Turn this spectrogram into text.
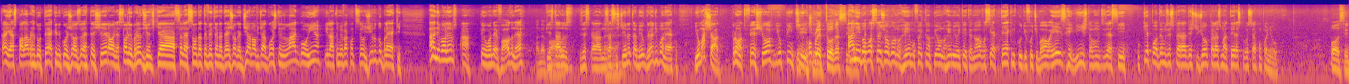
Tá aí as palavras do técnico Josué Teixeira. Olha, só lembrando, gente, que a seleção da TV Antena 10 joga dia 9 de agosto em Lagoinha e lá também vai acontecer o Giro do Black. Aníbal Lemos, ah, tem o Anevaldo, né? Anevaldo. Que está nos, uh, nos é. assistindo e também o grande boneco. E o Machado. Pronto, fechou. E o Pintinho. Completou, né, sim. Aníbal, você jogou no Remo, foi campeão no Remo em 89, você é técnico de futebol, ex-remista, vamos dizer assim. O que podemos esperar deste jogo pelas matérias que você acompanhou? Bom, assim,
